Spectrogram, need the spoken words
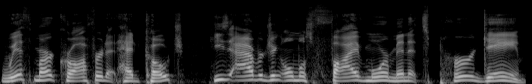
with Mark Crawford at head coach. He's averaging almost five more minutes per game.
